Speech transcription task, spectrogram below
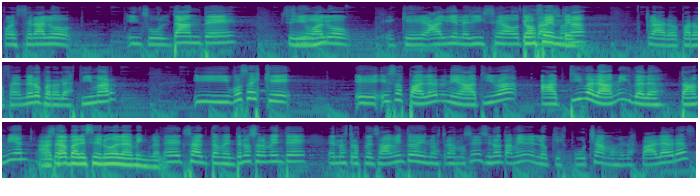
puede ser algo insultante, ¿sí? Sí. o algo que alguien le dice a otra ofende. persona. Claro, para ofender o para lastimar. Y vos sabés que eh, esas palabras negativas activa la amígdala también. O Acá sea, aparece de nuevo la amígdala. Exactamente, no solamente en nuestros pensamientos y nuestras emociones, sino también en lo que escuchamos, en las palabras.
